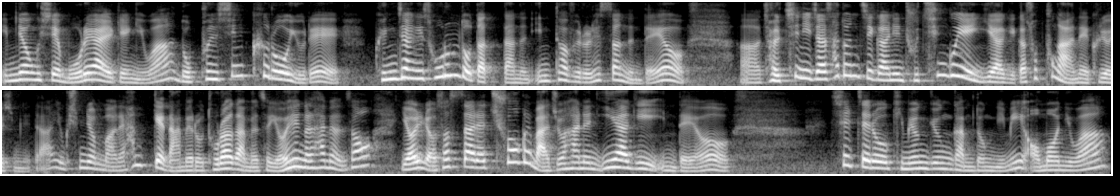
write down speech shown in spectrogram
임영웅 씨의 모래알갱이와 높은 싱크로율에 굉장히 소름 돋았다는 인터뷰를 했었는데요. 어, 절친이자 사돈지간인 두 친구의 이야기가 소풍 안에 그려집니다. 60년 만에 함께 남해로 돌아가면서 여행을 하면서 16살의 추억을 마주하는 이야기인데요. 실제로 김영균 감독님이 어머니와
